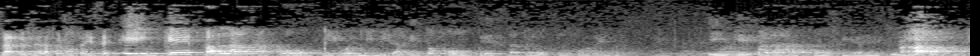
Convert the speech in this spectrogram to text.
La tercera pregunta dice, ¿en qué palabra confío en mi vida? Esto contéstatelo tú por dentro. ¿En qué palabra confías en tu vida?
